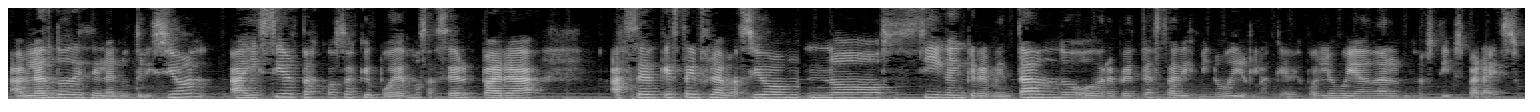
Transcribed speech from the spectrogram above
hablando desde la nutrición hay ciertas cosas que podemos hacer para hacer que esta inflamación no siga incrementando o de repente hasta disminuirla, que después les voy a dar algunos tips para eso.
